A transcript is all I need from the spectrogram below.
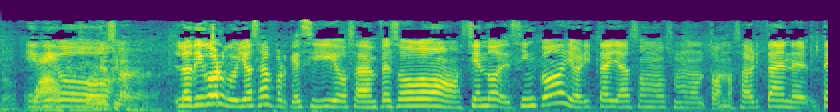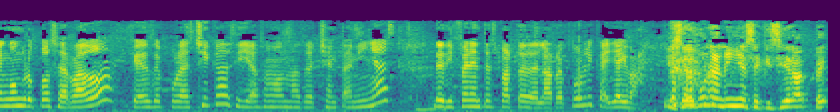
¿no? Y Wow, digo. Lo digo orgullosa porque sí, o sea, empezó siendo de cinco y ahorita ya somos un montón. O sea, ahorita en el, tengo un grupo cerrado que es de puras chicas y ya somos más de 80 niñas de diferentes partes de la República y ahí va. Y si alguna niña se quisiera pe-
